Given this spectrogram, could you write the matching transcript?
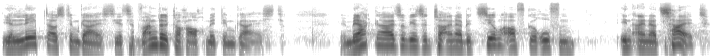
Ihr lebt aus dem Geist, jetzt wandelt doch auch mit dem Geist. Wir merken also, wir sind zu einer Beziehung aufgerufen in einer Zeit,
